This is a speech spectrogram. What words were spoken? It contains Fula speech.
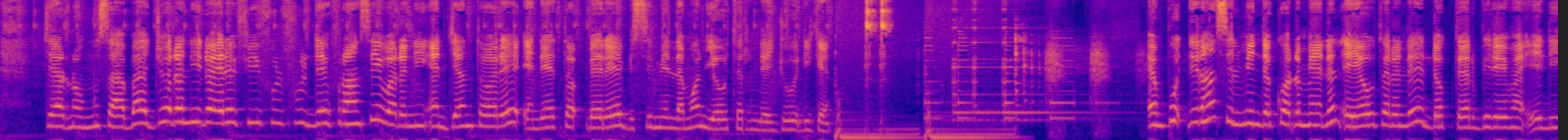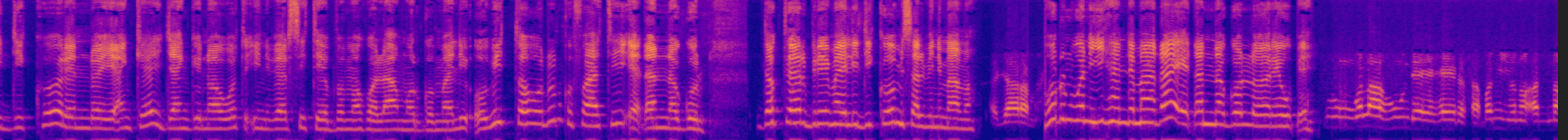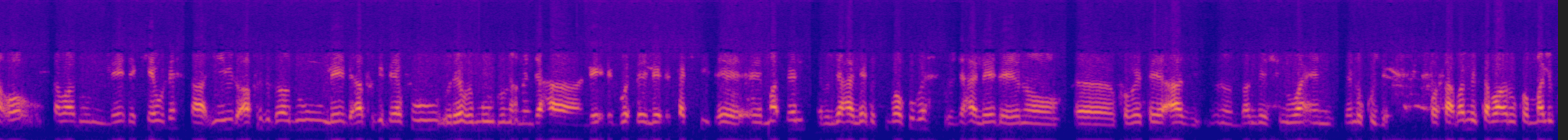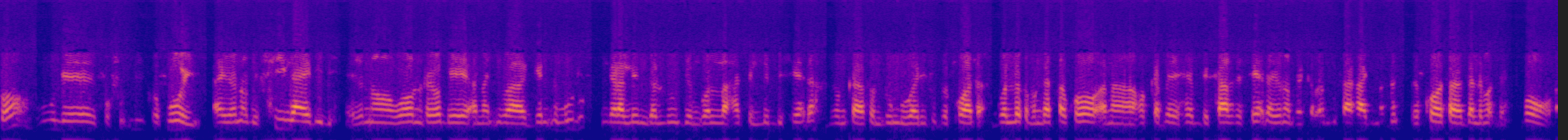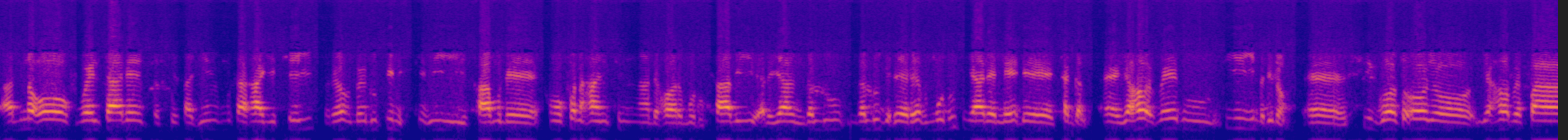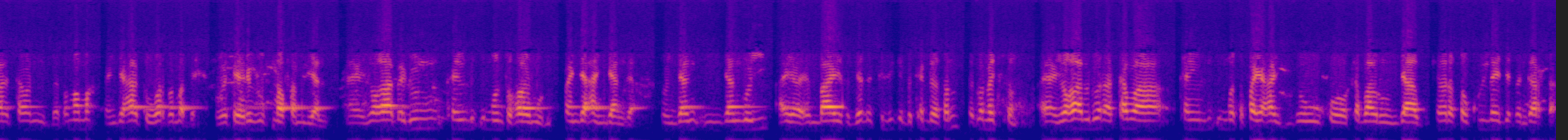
Ceerno moussa ba joɗaniɗo e refi fulfulde franci waɗani en jantore e nde toɓɓere. Bisimilla moon yewtere nde jooɗiken en puɗɗiran silminde koɗo meɗen e yewtere nde docteur birima eli dikko rendoyanke jangguinowo to université bamako lamorgo mali. O wittowo ɗum ko fati e ɗannagol. Docteur birima eli dikko mi salminimama. A jarama. Hoɗum woni yihande maɗa e ɗannagol rewɓe. kala hunde e heyre sa ɓami yono aduna o tawa ɗum leyɗe kewɗe. Sa ƴeewi ɗo afrique ɗo ɗum leyɗe afrique ɗe fuu rewɓe muɗum eɓe jaha leyɗe goɗɗe leyɗe takkitiɗe e maɓɓen. Eɓe jaha leyɗe subakuɓe ɓe jaha leyɗe yono e, ko wiyete asie yono banggue chinois en ɓeno kuje ko sa a ɓami kabaru ko mali ko hunde ko fuɗɗi ko ɓooyi. Ay yono ɓe fiinga e ɗiɗi yono won rewɓe ana ƴiwa genɗe muɗum. gara ley ngalluji golla hakkille lebbi seeɗa. Donc so ndunngu wari ɓe koota. Golle ko ɓe ngatta ko ana hokka ɓe heɓde kalse seeɗa yono ɓe keɓa musakaji maɓɓe. Ɓe koota galle maɓɓe. Bon aduna o waylitade par ce que so a ƴeewi musakaji keewi rewɓe ɓe ɗuppini. Pini faamude homo fona haani tinanade hoore muɗum. Saabi aɗa yaha ngallu ngalluji ɗe rewɓe muɗum yaade leyɗe caggal. on ɓe ɓamama ɓe njaha to worɓe maɓɓe. Wiyete regroupement familial. Eyi yogaɓe ɗum kañum ɗiɓɓimon to hoore muɗum e ɓe jaha jangga to janggoyi aya ɓe mbawi to gueɗe kiliki ɓe keddo tan ɓe ɓamete toon aya yogaɓe ɗo aɗa tawa kañum ɗiɓɓimo to fayi ha dow ko kabaru jaagu kewra so kulleje ɓe garta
